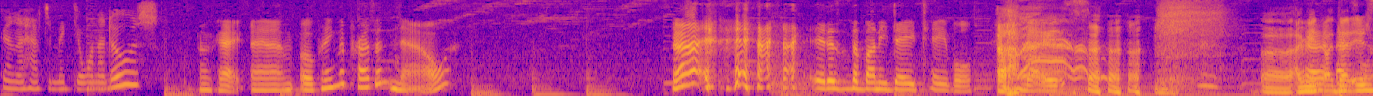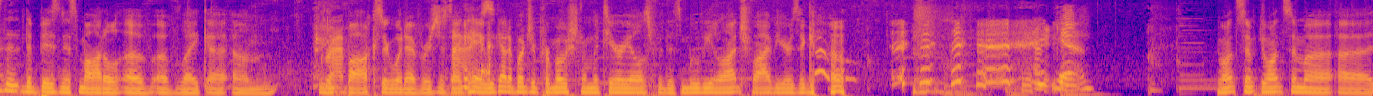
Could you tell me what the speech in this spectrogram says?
Gonna have to make you one of those. Okay, um, opening the present now. it is the bunny day table. nice. Uh, I mean, Uh, that is the, excellent. the business model of, of like a um, loot box or whatever. It's just like, hey, we got a bunch of promotional materials for this movie launch five years ago. Yeah. you want some? You want some uh, uh,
